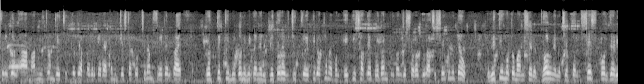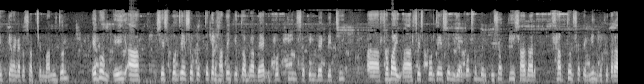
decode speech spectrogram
সিলেটের মানুষজন। যে চিত্রটি আপনাদেরকে দেখানোর চেষ্টা করছিলাম সিলেটের প্রায় প্রত্যেকটি বিপণী বিতানের ভেতরের চিত্র একই রকম এবং একই সাথে প্রধান প্রধান যে সড়কগুলো আছে, সেগুলোতেও রীতিমতো মানুষের ঢল নেমেছে একদম শেষ পর্যায়ে ঈদ কেনাকাটা সারছেন মানুষজন এবং এই শেষ পর্যায়ে এসে প্রত্যেকের হাতেই কিন্তু আমরা ব্যাগ, ভর্তি শপিং ব্যাগ দেখছি। সবাই শেষ পর্যায়ে এসে নিজের পছন্দের পোশাকটি সাদার সাধ্যর সাথে মিল রেখে তারা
